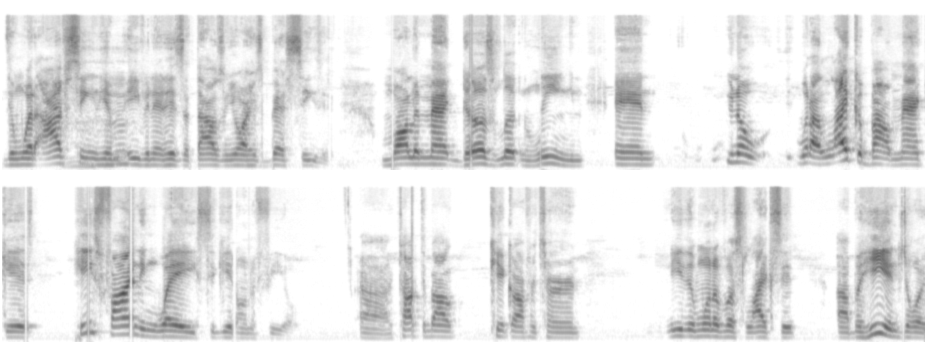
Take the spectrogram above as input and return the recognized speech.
than what I've seen mm-hmm. him even at his 1,000 yard, his best season. Marlon Mack does look lean. And, you know, what I like about Mack is – he's finding ways to get on the field. Uh, talked about kickoff return. Neither one of us likes it, uh, but he enjoys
